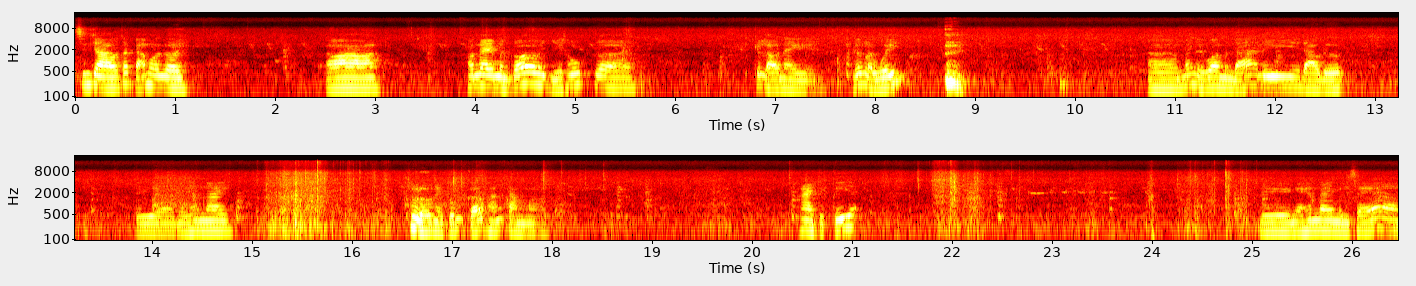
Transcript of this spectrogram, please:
Xin chào tất cả mọi người. À, Hôm nay mình có vị thuốc uh, Cái loại này rất là quý. À, Mấy ngày qua mình đã đi đào được. Thì uh, ngày hôm nay Số lượng này cũng cỡ khoảng tầm uh, 20 kg á. Thì ngày hôm nay mình sẽ ờ,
